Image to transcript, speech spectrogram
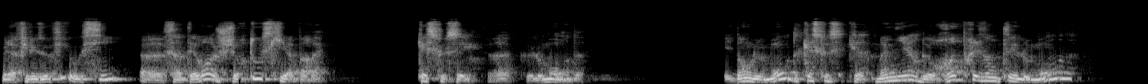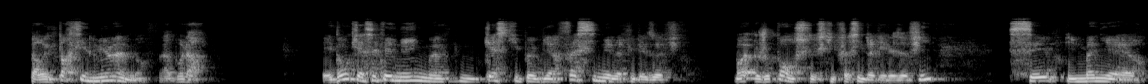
Mais la philosophie aussi euh, s'interroge sur tout ce qui apparaît. Qu'est-ce que c'est euh, que le monde? Et dans le monde, qu'est-ce que c'est que cette manière de représenter le monde par une partie de lui-même Voilà. Et donc il y a cette énigme, qu'est-ce qui peut bien fasciner la philosophie? Moi, je pense que ce qui fascine la philosophie, c'est une manière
